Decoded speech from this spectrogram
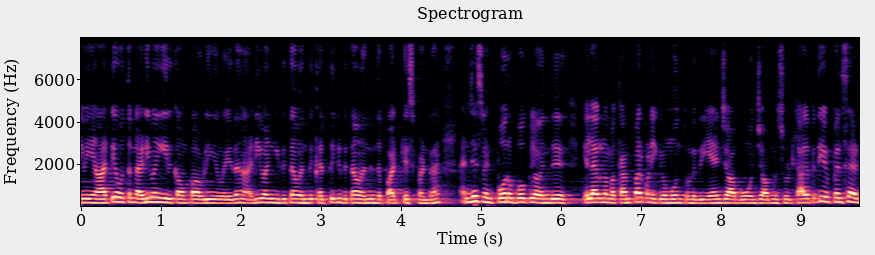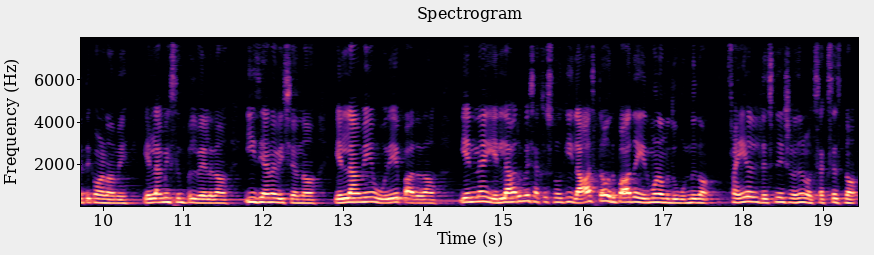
இவன் யார்ட்டையும் ஒருத்தன் அடி வாங்கியிருக்கான்ப்பா அப்படிங்கிற மாதிரி தான் அடி வாங்கிட்டு தான் வந்து கற்றுக்கிட்டு தான் வந்து இந்த பாட்காஸ்ட் பண்ணுறேன் அண்ட் ஜஸ்ட் எனக்கு போகிற போக்கில் வந்து எல்லோரும் நம்ம கம்பேர் பண்ணிக்கிறோமோன்னு தோணுது ஏன் ஜாப் உன் ஜாப்னு சொல்லிட்டு. அதை பற்றி பெருசாக எடுத்துக்க வேணாமே. எல்லாமே சிம்பிள் வேலை தான் ஈஸியான விஷயம் தான். எல்லாமே ஒரே பாதை தான். என்ன எல்லாருமே சக்ஸஸ் நோக்கி லாஸ்ட்டாக ஒரு பாதை ஏறுமோ நம்மளது ஒன்று தான் ஃபைனல் டெஸ்டினேஷன் வந்து நமக்கு சக்ஸஸ் தான்.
